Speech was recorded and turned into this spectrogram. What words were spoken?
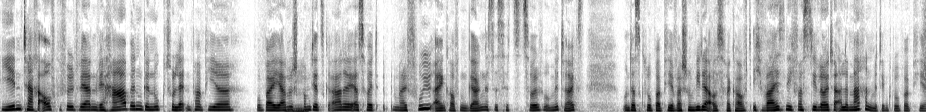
jeden Tag aufgefüllt werden. Wir haben genug Toilettenpapier, wobei Janusz mhm. kommt jetzt gerade erst heute mal früh einkaufen gegangen. Es ist jetzt 12 Uhr mittags und das Klopapier war schon wieder ausverkauft. Ich weiß nicht, was die Leute alle machen mit dem Klopapier.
